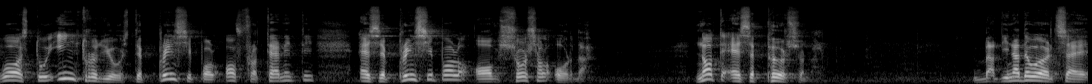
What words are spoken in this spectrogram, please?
was to introduce the principle of fraternity as a principle of social order, not as a personal. But in other words, uh,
